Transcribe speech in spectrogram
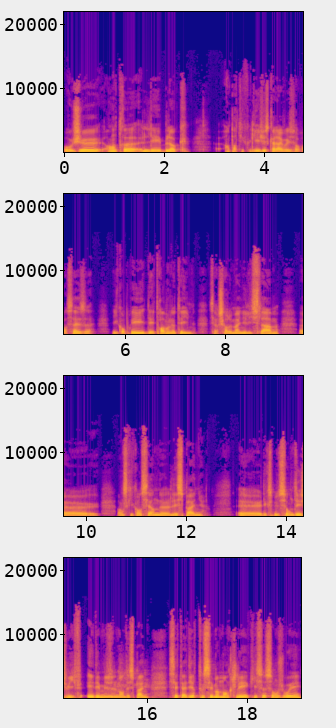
au jeu entre les blocs, en particulier jusqu'à la Révolution française, y compris des trois monothéismes, c'est-à-dire Charlemagne et l'islam, euh, en ce qui concerne l'Espagne, euh, l'expulsion des juifs et des musulmans d'Espagne, c'est-à-dire tous ces moments clés qui se sont joués,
